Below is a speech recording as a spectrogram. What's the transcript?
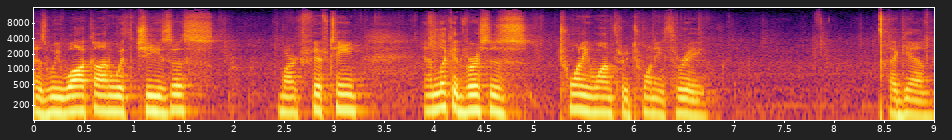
as we walk on with Jesus, Mark 15, and look at verses 21 through 23. Again.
